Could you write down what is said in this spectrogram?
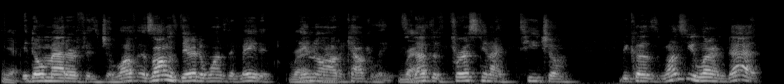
Yeah. It don't matter if it's jollof, as long as they're the ones that made it, right, they know right. how to calculate it. So right. that's the first thing I teach them, because once you learn that,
